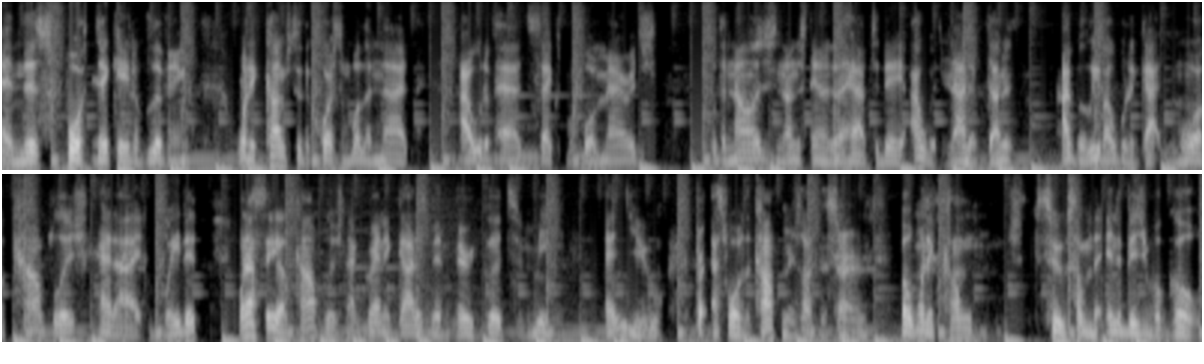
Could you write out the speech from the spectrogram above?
In this fourth decade of living, when it comes to the question whether or not I would have had sex before marriage, with the knowledge and understanding that I have today, I would not have done it. I believe I would have gotten more accomplished had I waited. When I say accomplished, now granted, God has been very good to me and you for, as far as the compliments are concerned. But when it comes to some of the individual goals,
